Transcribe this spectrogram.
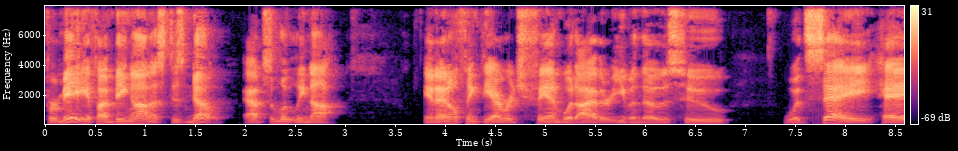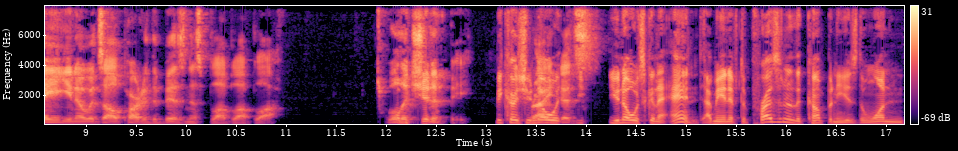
for me, if I'm being honest, is no, absolutely not. And I don't think the average fan would either, even those who would say, hey, you know, it's all part of the business, blah, blah, blah. Well, it shouldn't be because you right, know it, you know it's going to end. I mean, if the president of the company is the one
